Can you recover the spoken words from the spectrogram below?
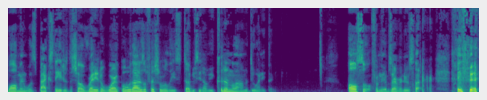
Waltman was backstage at the show, ready to work, but without his official release, WCW couldn't allow him to do anything also from the Observer newsletter. that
